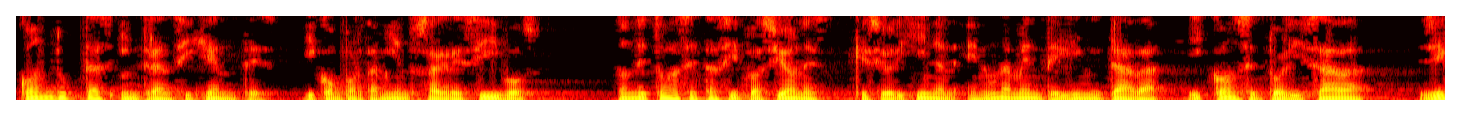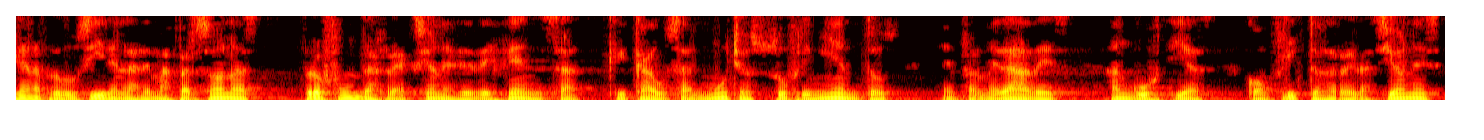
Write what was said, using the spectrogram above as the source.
conductas intransigentes y comportamientos agresivos, donde todas estas situaciones que se originan en una mente limitada y conceptualizada llegan a producir en las demás personas profundas reacciones de defensa que causan muchos sufrimientos, enfermedades, angustias, conflictos de relaciones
